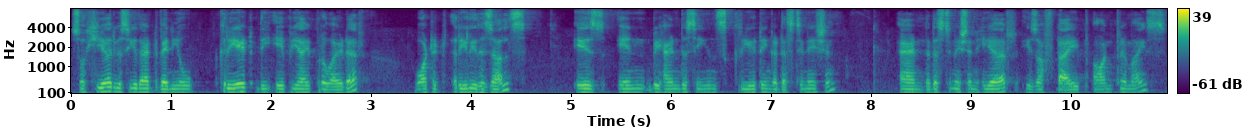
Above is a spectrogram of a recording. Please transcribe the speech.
So here you see that when you create the API provider what it really results is in behind the scenes creating a destination and the destination here is of type on-premise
